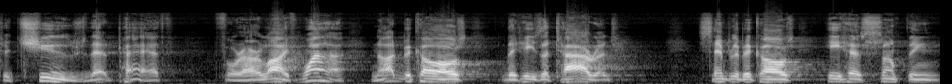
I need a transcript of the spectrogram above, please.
to choose that path for our life. Why? Not because that He's a tyrant, simply because He has something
